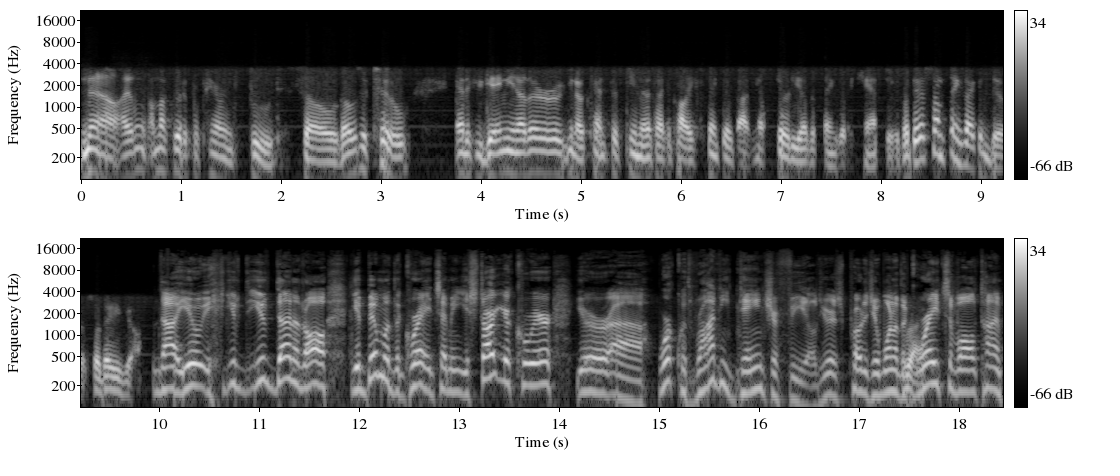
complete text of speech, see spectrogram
no, I don't, I'm not good at preparing food. So those are two. And if you gave me another, you know, 10, 15 minutes, I could probably think of about, you know, 30 other things that I can't do. But there's some things I can do. So there you go. No, you you've you've done it all. You've been with the greats. I mean, you start your career, your uh, work with Rodney Dangerfield. You're his protege, one of the Right. greats of all time.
